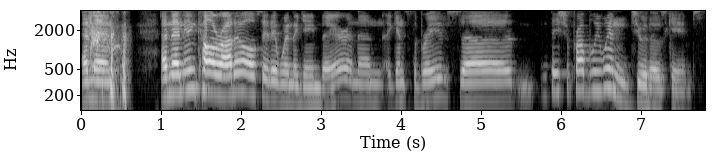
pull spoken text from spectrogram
and then and then in Colorado, I'll say they win a game there, and then against the Braves, uh, they should probably win two of those games.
